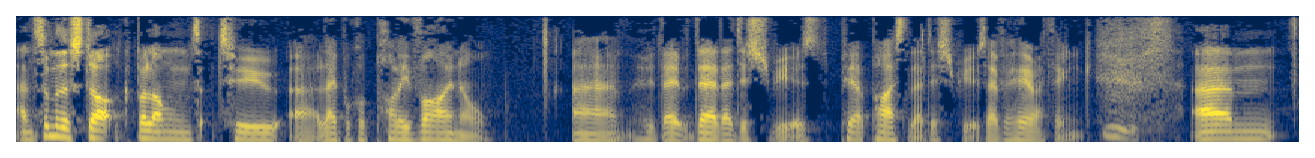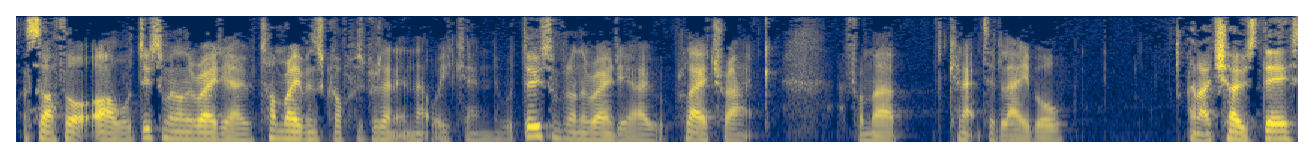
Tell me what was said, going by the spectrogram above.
and some of the stock belonged to a label called Polyvinyl. Um, who they, they're their distributors, P- PIAS are their distributors over here, I think. Um, so I thought, oh, we'll do something on the radio. Tom Ravenscroft was presenting that weekend. We'll do something on the radio, we'll play a track from a connected label. And I chose this.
